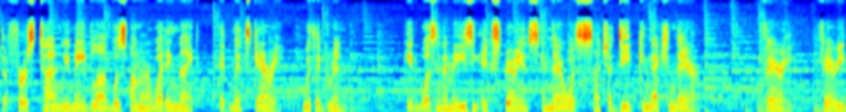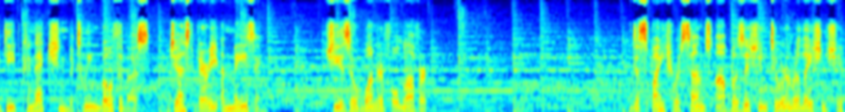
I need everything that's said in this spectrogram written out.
The first time we made love was on our wedding night, admits Gary, with a grin. It was an amazing experience and there was such a deep connection there. Very, very deep connection between both of us, just very amazing. She is a wonderful lover. Despite her son's opposition to her relationship,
